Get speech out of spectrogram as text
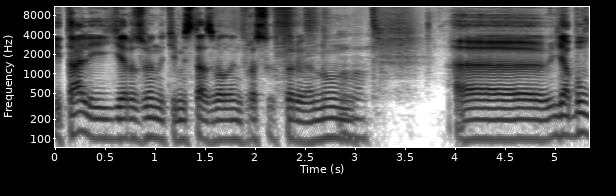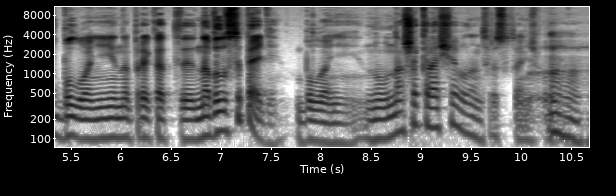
Італії є розвинуті міста з велоінфраструктурою. Ну, е, я був в Болонії, наприклад, на велосипеді в Болонії. Ну, наша краща велоінфраструктура, ніж Болонія.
